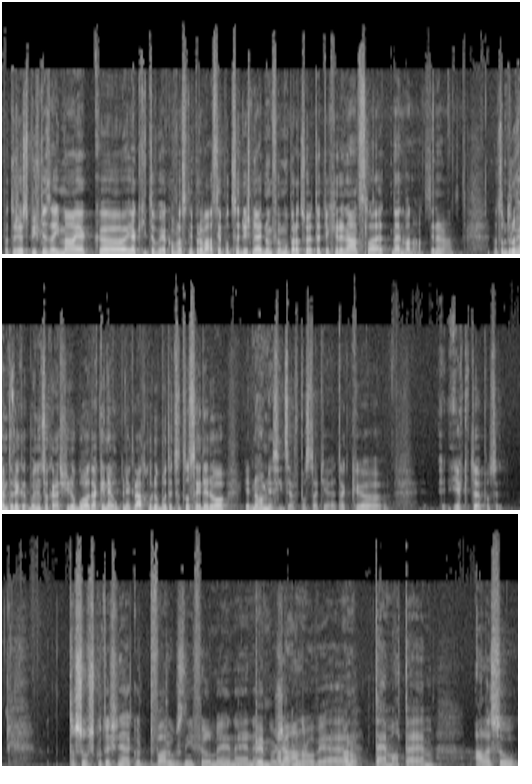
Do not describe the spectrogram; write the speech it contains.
protože spíš mě zajímá, jak, jaký to jako vlastně pro vás je pocit, když na jednom filmu pracujete těch 11 let, ne 12, 11, na tom druhém tedy o něco kratší dobu, ale taky ne úplně krátkou dobu, teď se to sejde do jednoho měsíce v podstatě, tak jaký to je pocit? To jsou skutečně jako dva různé filmy, nejen Vím, jako ano, žánrově, ano. tématem, ale jsou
